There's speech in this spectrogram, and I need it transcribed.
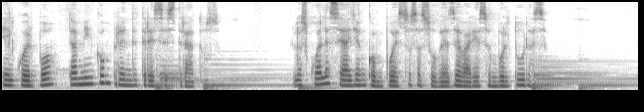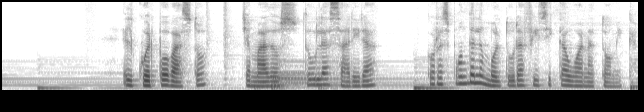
El cuerpo también comprende tres estratos, los cuales se hallan compuestos a su vez de varias envolturas. El cuerpo vasto, llamado Stula Sarira, corresponde a la envoltura física o anatómica,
